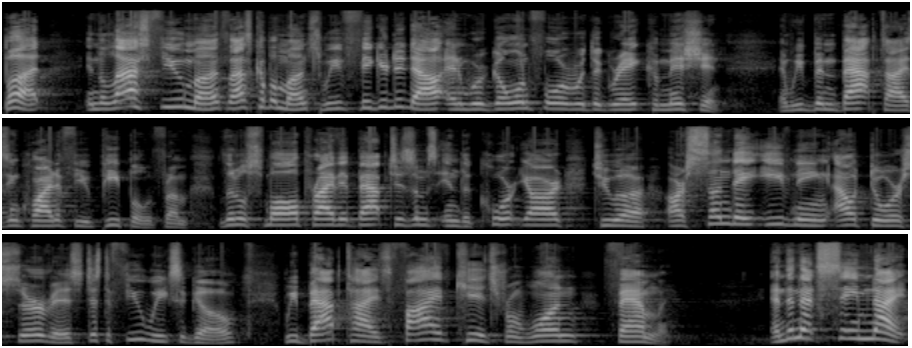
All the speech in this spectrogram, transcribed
But in the last few months, last couple months, we've figured it out and we're going forward with the Great Commission. And we've been baptizing quite a few people from little small private baptisms in the courtyard to uh, our Sunday evening outdoor service just a few weeks ago. We baptized five kids from one family. And then that same night,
